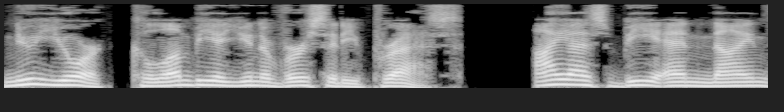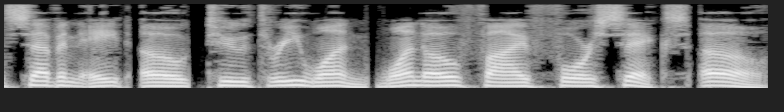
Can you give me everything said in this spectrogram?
New York, Columbia University Press. ISBN 978 0 231 10546 0.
